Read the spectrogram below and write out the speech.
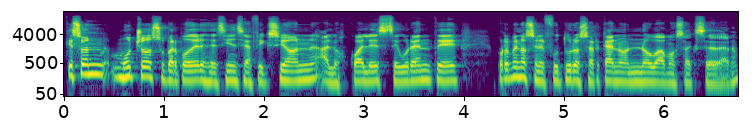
que son muchos superpoderes de ciencia ficción a los cuales seguramente, por lo menos en el futuro cercano, no vamos a acceder.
